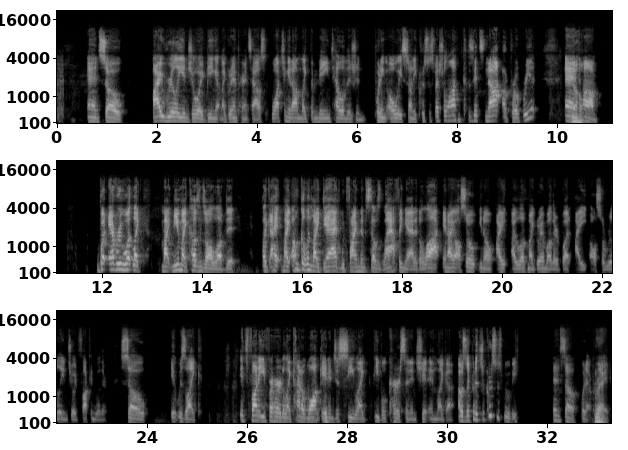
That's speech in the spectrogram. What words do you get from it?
And so I really enjoyed being at my grandparents' house, watching it on like the main television, putting Always Sunny Christmas special on because it's not appropriate. And No. um but everyone like my me and my cousins all loved it. Like I my uncle and my dad would find themselves laughing at it a lot. And I also, you know, I I love my grandmother, but I also really enjoyed fucking with her. So it was like it's funny for her to like kind of walk in and just see like people cursing and shit and like a, I was like, but it's a Christmas movie. And so whatever. Right.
